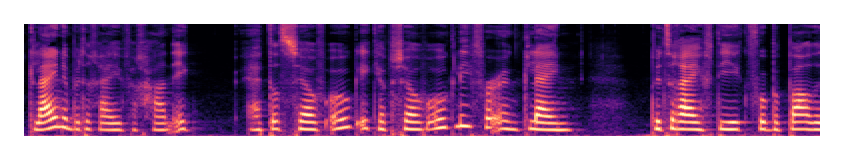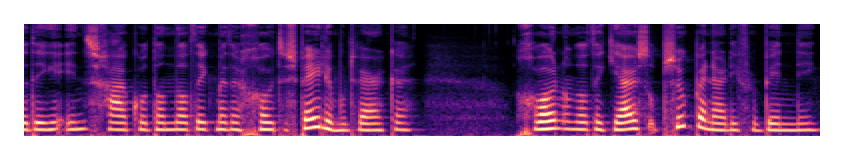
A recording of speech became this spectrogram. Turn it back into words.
kleine bedrijven gaan. Ik heb dat zelf ook. Ik heb zelf ook liever een klein bedrijf die ik voor bepaalde dingen inschakel dan dat ik met een grote speler moet werken. Gewoon omdat ik juist op zoek ben naar die verbinding.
